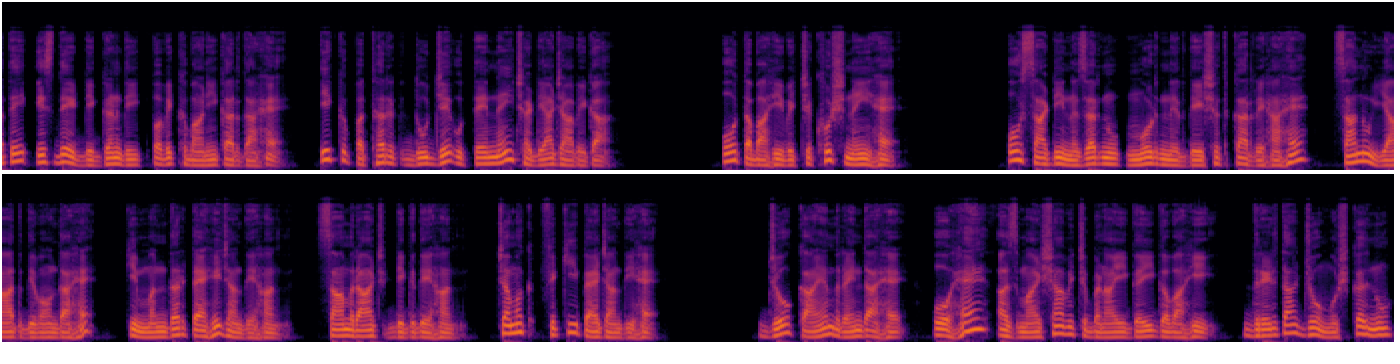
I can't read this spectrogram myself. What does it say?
ਅਤੇ ਇਸ ਦੇ ਡਿੱਗਣ ਦੀ ਭਵਿੱਖਬਾਣੀ ਕਰਦਾ ਹੈ। ਇੱਕ ਪੱਥਰ ਦੂਜੇ ਉੱਤੇ ਨਹੀਂ ਛੱਡਿਆ ਜਾਵੇਗਾ। ਉਹ ਤਬਾਹੀ ਵਿੱਚ ਖੁਸ਼ ਨਹੀਂ ਹੈ। ਉਹ ਸਾਡੀ ਨਜ਼ਰ ਨੂੰ ਮੁੜ ਨਿਰਦੇਸ਼ਿਤ ਕਰ ਰਿਹਾ ਹੈ। ਸਾਨੂੰ ਯਾਦ ਦਿਵਾਉਂਦਾ ਹੈ ਕਿ ਮੰਦਰ ਟਹਿ ਜਾਂਦੇ ਹਨ, ਸਾਮਰਾਜ ਡਿੱਗਦੇ ਹਨ, ਚਮਕ ਫਿੱਕੀ ਪੈ ਜਾਂਦੀ ਹੈ। ਜੋ ਕਾਇਮ ਰਹਿੰਦਾ ਹੈ, ਉਹ ਹੈ ਅਜ਼ਮਾਇਸ਼ਾਂ ਵਿੱਚ ਬਣਾਈ ਗਈ ਗਵਾਹੀ। ਦ੍ਰਿੜਤਾ ਜੋ ਮੁਸ਼ਕਲ ਨੂੰ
